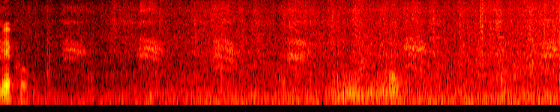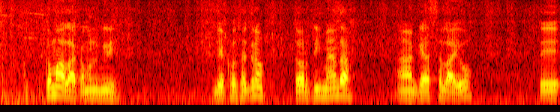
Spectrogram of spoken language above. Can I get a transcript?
ਵੇਖੋ। ਕਮਾਲਾ ਕਮਲ ਵੀਰੇ। ਵੇਖੋ ਸੱਜਣੋ, ਤੁਰਦੀ ਮੈਂ ਦਾ ਗੈਸ ਲਾਇਓ ਤੇ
